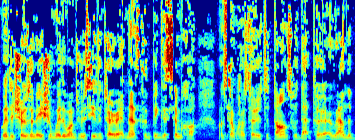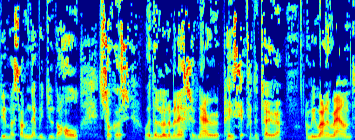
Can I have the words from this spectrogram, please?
We're the chosen nation, we're the ones who receive the Torah, and that's the biggest simcha on Simchas Torah is to dance with that Torah around the bima, something that we do the whole Sukkot with the Lulav and Esrog, now we replace it for the Torah and we run around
